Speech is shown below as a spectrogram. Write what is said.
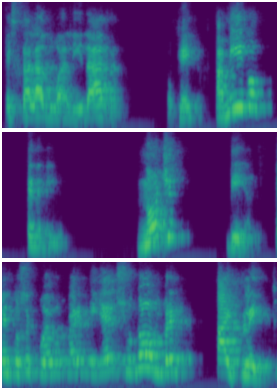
está la dualidad, ¿ok? Amigo, enemigo. Noche, día. Entonces podemos ver que ya en su nombre hay pleito.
